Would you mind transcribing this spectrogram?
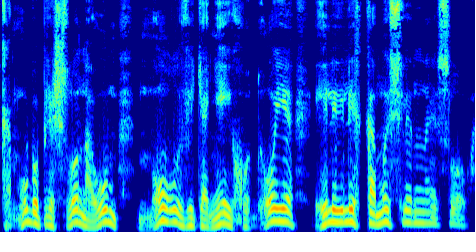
Кому бы пришло на ум молвить о ней худое или легкомысленное слово?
